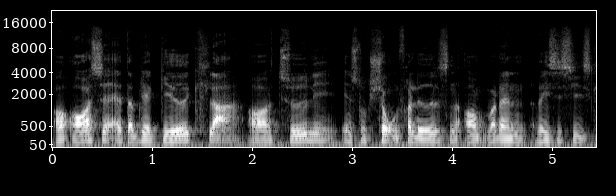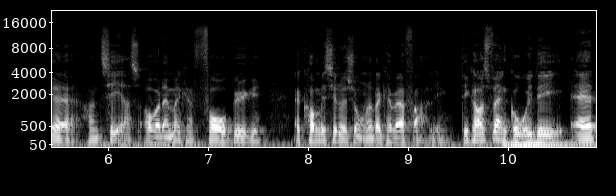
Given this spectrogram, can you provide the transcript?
og også at der bliver givet klar og tydelig instruktion fra ledelsen om, hvordan risici skal håndteres, og hvordan man kan forebygge at komme i situationer, der kan være farlige. Det kan også være en god idé at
